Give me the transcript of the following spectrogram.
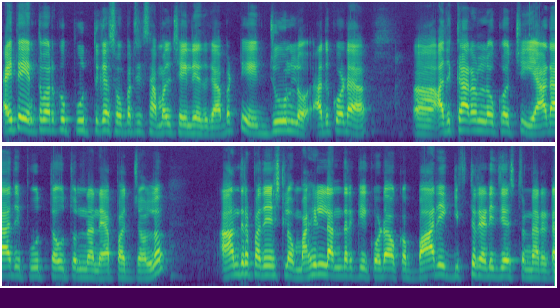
అయితే ఇంతవరకు పూర్తిగా సూపర్ సిక్స్ అమలు చేయలేదు కాబట్టి జూన్లో అది కూడా అధికారంలోకి వచ్చి ఏడాది పూర్తవుతున్న నేపథ్యంలో ఆంధ్రప్రదేశ్లో మహిళలందరికీ కూడా ఒక భారీ గిఫ్ట్ రెడీ చేస్తున్నారట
